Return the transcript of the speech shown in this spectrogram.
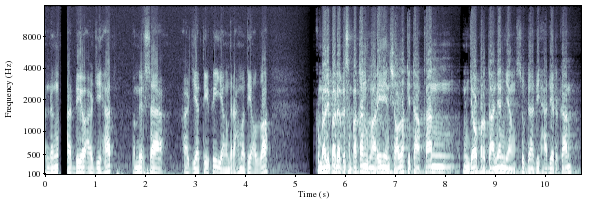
pendengar radio Al Jihad, pemirsa Al Jihad TV yang dirahmati Allah. Kembali pada kesempatan hari ini insya Allah kita akan menjawab pertanyaan yang sudah dihadirkan.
